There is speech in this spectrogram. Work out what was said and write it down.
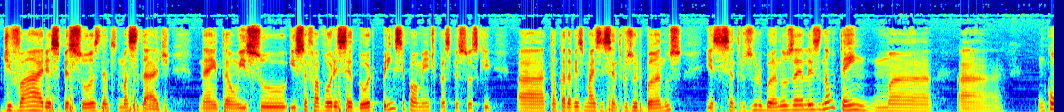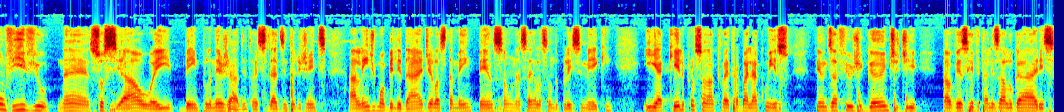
de várias pessoas dentro de uma cidade. Né? Então isso, isso é favorecedor principalmente para as pessoas que uh, estão cada vez mais em centros urbanos e esses centros urbanos eles não têm uma uh, um convívio né, social aí bem planejado. Então, as cidades inteligentes, além de mobilidade, elas também pensam nessa relação do placemaking. E aquele profissional que vai trabalhar com isso tem um desafio gigante de talvez revitalizar lugares,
